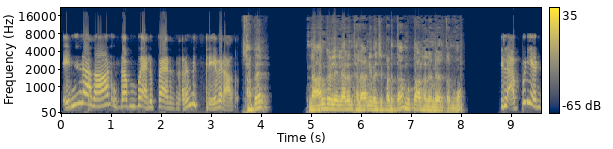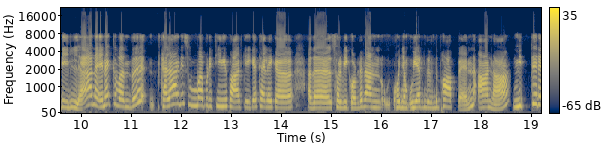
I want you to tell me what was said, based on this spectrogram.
என்னதான் உடம்பு அலுப்பா இருந்தாலும் நித்திரே வராது. அப்ப நாங்கள் எல்லாரும் தலாணி வச்சு படுத்தா முட்டாள்கள் என்று அர்த்தமோ? இல்ல அப்படி அண்டி இல்ல. ஆனா எனக்கு வந்து தலானி சும்மா அப்படி டிவி பாக்க தலைக்க அத சொருவி கொண்டு நான் கொஞ்சம் உயர்ந்திருந்து பார்ப்பேன். ஆனா நித்திர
